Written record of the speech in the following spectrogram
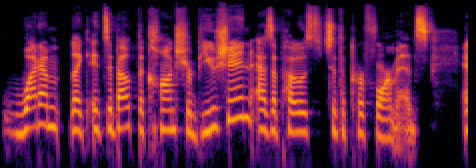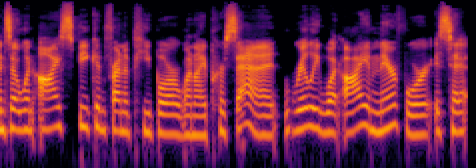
what I'm like, it's about the contribution as opposed to the performance. And so when I speak in front of people or when I present, really what I am there for is to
